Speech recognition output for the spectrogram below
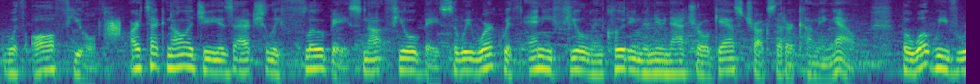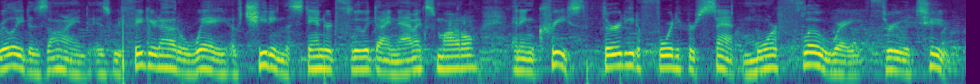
with all fuel. Our technology is actually flow based, not fuel based. So we work with any fuel including the new natural gas trucks that are coming out. But what we've really designed is we figured out a way of cheating the standard fluid dynamics model and increase 30 to 40% more flow rate through a tube.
